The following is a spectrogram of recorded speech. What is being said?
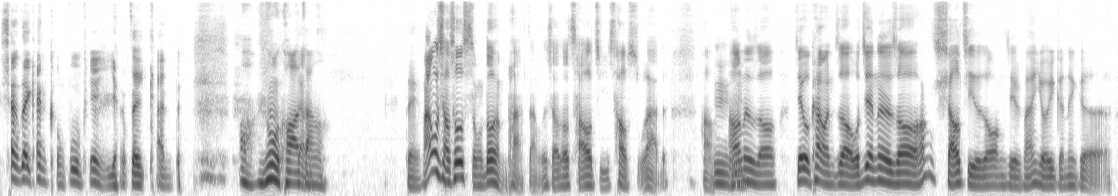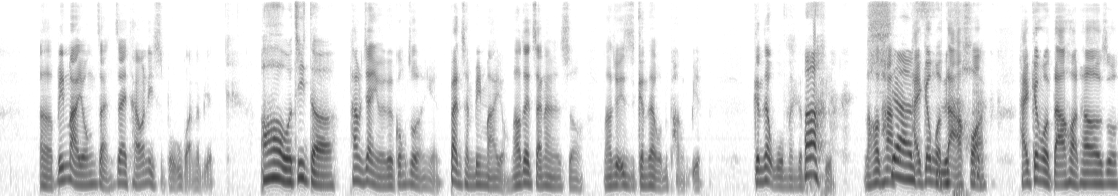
像在看恐怖片一样在看的。哦，那么夸张哦，对，反正我小时候什么都很怕，这样子。小时候超级超俗辣的。好，嗯然后那个时候，结果看完之后，我记得那个时候好像小几的时候忘记了，反正有一个那个呃兵马俑展在台湾历史博物馆那边，哦，我记得，他们竟然有一个工作人员扮成兵马俑，然后在展览的时候，然后就一直跟在我的旁边，跟在我们的旁边，然后他还跟我搭话。还跟我搭话，他就说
